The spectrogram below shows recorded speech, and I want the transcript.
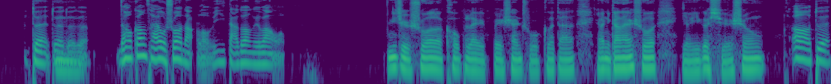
对对对嗯对。然后刚才我说到哪儿了？我一打断给忘了。你只说了 Coldplay 被删除歌单，然后你刚才说有一个学生啊，对，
